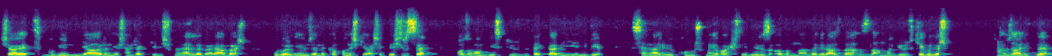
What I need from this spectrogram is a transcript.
Şayet bugün yarın yaşanacak gelişmelerle beraber bu bölgenin üzerinde kapanış gerçekleşirse o zaman BIST yüzde tekrar yeni bir senaryoyu konuşmaya başlayabiliriz. Alımlarda biraz daha hızlanma gözükebilir. Özellikle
